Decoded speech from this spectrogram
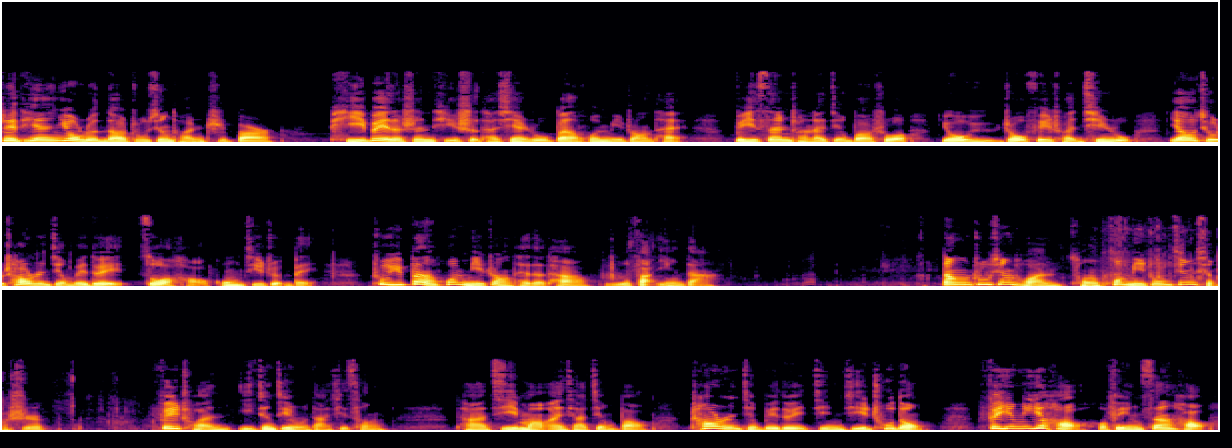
这天又轮到朱星团值班，疲惫的身体使他陷入半昏迷状态。V 三传来警报说有宇宙飞船侵入，要求超人警备队做好攻击准备。处于半昏迷状态的他无法应答。当朱星团从昏迷中惊醒时，飞船已经进入大气层，他急忙按下警报。超人警备队紧急出动，飞鹰一号和飞鹰三号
